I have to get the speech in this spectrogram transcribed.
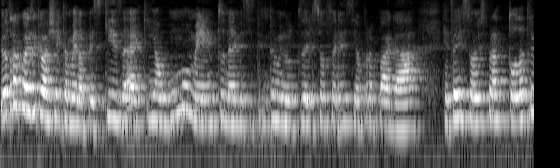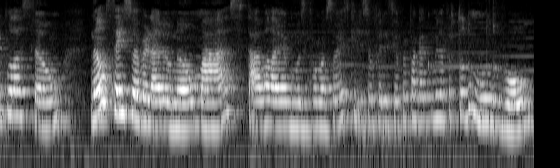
E outra coisa que eu achei também na pesquisa é que em algum momento, né, nesses 30 30 minutos ele se ofereceu para pagar refeições para toda a tripulação Não sei se é verdade ou não, mas estava lá em algumas informações que ele se ofereceu para pagar comida para todo mundo do voo.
